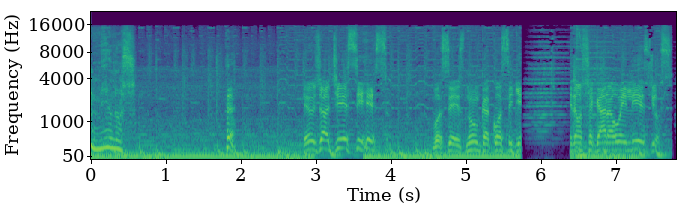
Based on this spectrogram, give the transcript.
Minos, Eu já disse isso. Vocês nunca conseguirão chegar ao Elísios.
